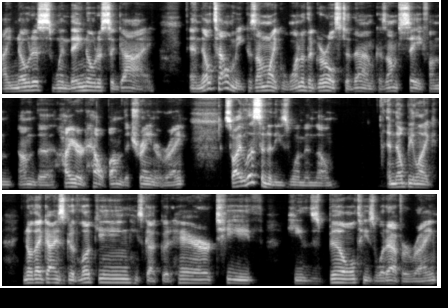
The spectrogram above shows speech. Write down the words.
I notice when they notice a guy, and they'll tell me because I'm like one of the girls to them because I'm safe. I'm I'm the hired help. I'm the trainer, right? So I listen to these women though, and they'll be like, you know, that guy's good looking. He's got good hair, teeth. He's built. He's whatever, right?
